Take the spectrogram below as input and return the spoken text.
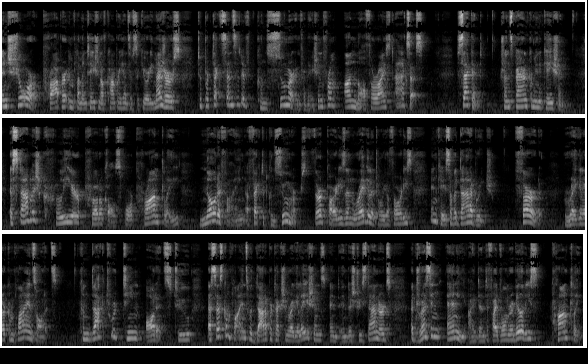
Ensure proper implementation of comprehensive security measures to protect sensitive consumer information from unauthorized access. Second, transparent communication. Establish clear protocols for promptly notifying affected consumers, third parties, and regulatory authorities in case of a data breach. Third, regular compliance audits. Conduct routine audits to assess compliance with data protection regulations and industry standards, addressing any identified vulnerabilities promptly.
